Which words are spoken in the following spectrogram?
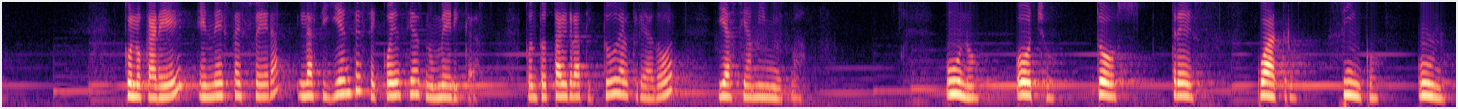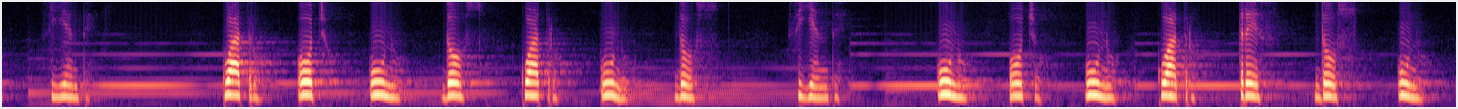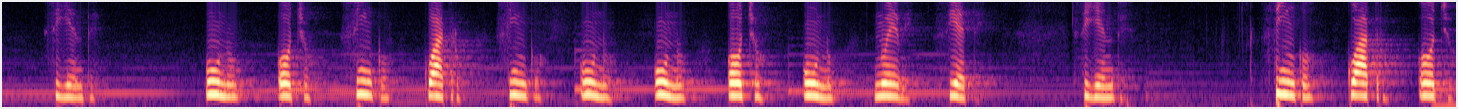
Colocaré en esta esfera las siguientes secuencias numéricas con total gratitud al Creador y hacia mí misma. 1, 8, 2, 3, 4, 5, 1. Siguiente. 4, 8, 1, 2, 4, 1, 2. Siguiente. 1, 8, 1, 4, 3, 2, 1. Siguiente. 1, 8, 5, 4, 5, 1, 1, 8, 1, 9, 7. Siguiente. 5, 4, 8,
